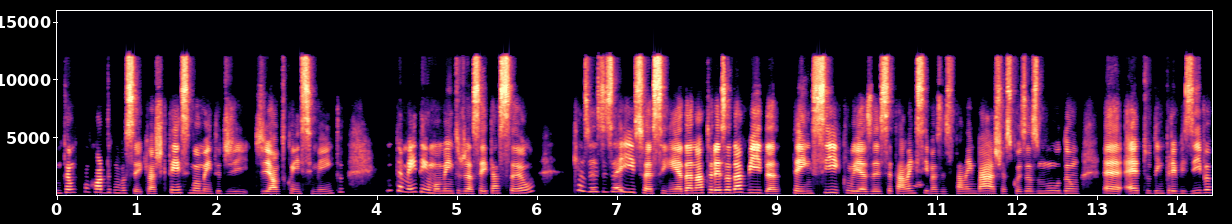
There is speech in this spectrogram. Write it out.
Então, concordo com você, que eu acho que tem esse momento de, de autoconhecimento e também tem um momento de aceitação, que às vezes é isso, é assim, é da natureza da vida. Tem ciclo e às vezes você está lá em cima, às vezes você está lá embaixo, as coisas mudam, é, é tudo imprevisível.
